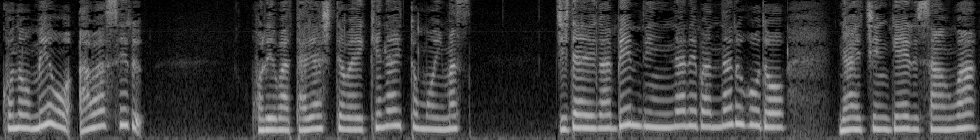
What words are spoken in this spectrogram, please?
この目を合わせる。これは絶やしてはいけないと思います。時代が便利になればなるほど、ナイチンゲールさんは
